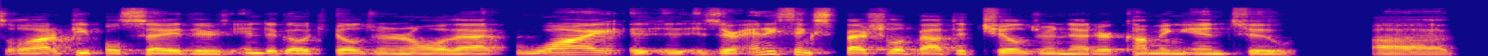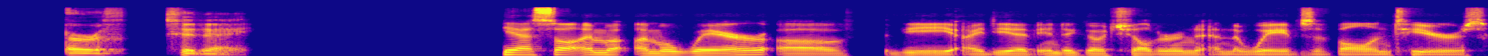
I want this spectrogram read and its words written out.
so a lot of people say there's indigo children and all of that. Why is there anything special about the children that are coming into uh, Earth today? Yeah, so I'm I'm aware of the idea of indigo children and the waves of volunteers.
